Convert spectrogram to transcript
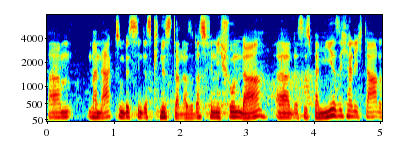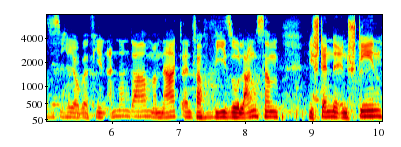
ähm, man merkt so ein bisschen das Knistern. Also das finde ich schon da. Äh, das ist bei mir sicherlich da, das ist sicherlich auch bei vielen anderen da. Man merkt einfach, wie so langsam die Stände entstehen.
